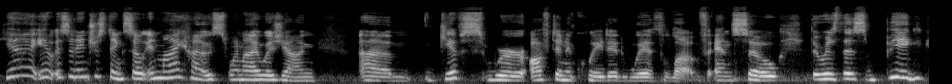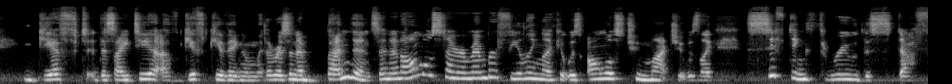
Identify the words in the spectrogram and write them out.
Yeah, it was an interesting. So in my house when I was young, um, gifts were often equated with love, and so there was this big gift, this idea of gift giving, and there was an abundance, and it almost I remember feeling like it was almost too much. It was like sifting through the stuff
